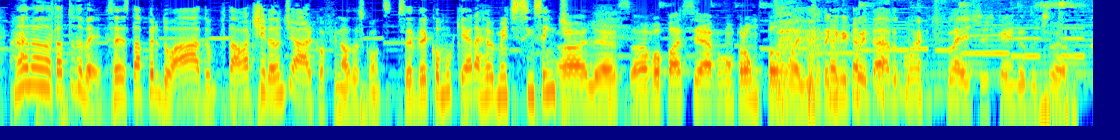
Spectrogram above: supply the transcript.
Não, não, tá tudo bem. Você está perdoado. Tava atirando de arco, afinal das contas. Você vê como que era realmente se sentir. Olha só, eu vou passear, vou comprar um pão ali, só tem que me cuidado com as flechas caindo do chão.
